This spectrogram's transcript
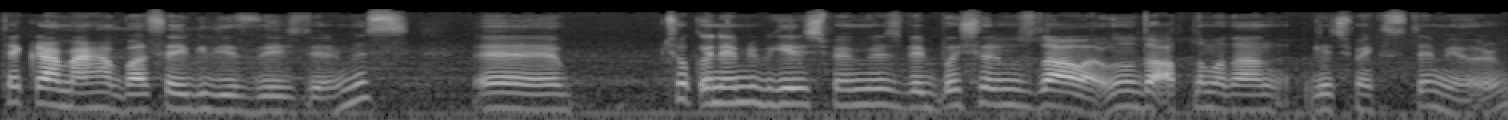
Tekrar merhaba sevgili izleyicilerimiz. Ee, çok önemli bir gelişmemiz ve bir başarımız daha var. Onu da atlamadan geçmek istemiyorum.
